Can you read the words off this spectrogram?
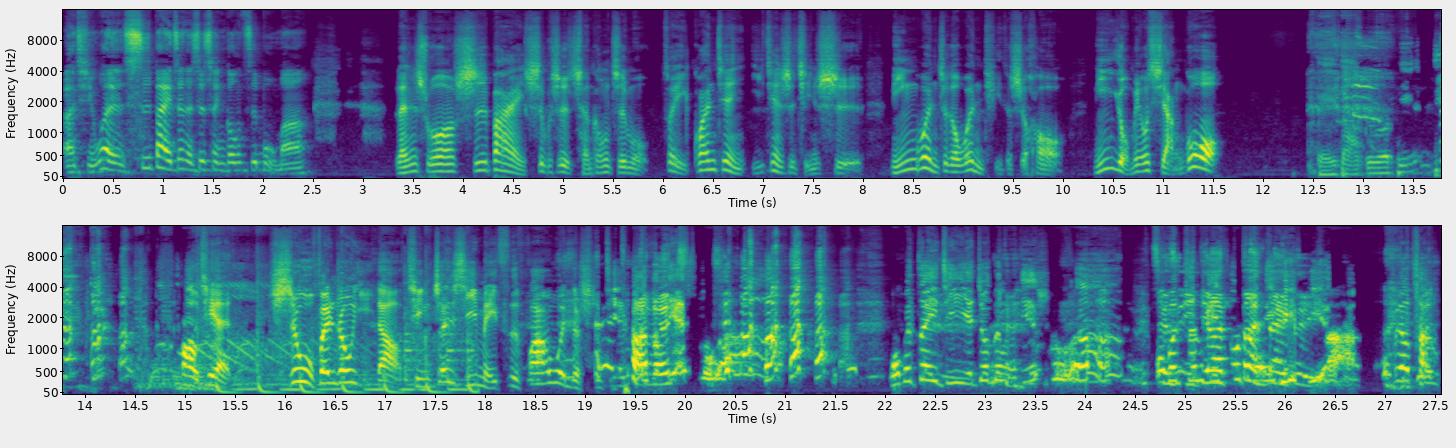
呃，请问失败真的是成功之母吗？人说失败是不是成功之母？最关键一件事情是，您问这个问题的时候。您有没有想过？抱歉，十五分钟已到，请珍惜每次发问的时间。他们结束了，我们这一集也就这么结束了。我们真的要断在这里啊！我们要厂商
